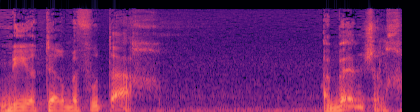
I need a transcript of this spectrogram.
מי יותר מפותח? הבן שלך.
